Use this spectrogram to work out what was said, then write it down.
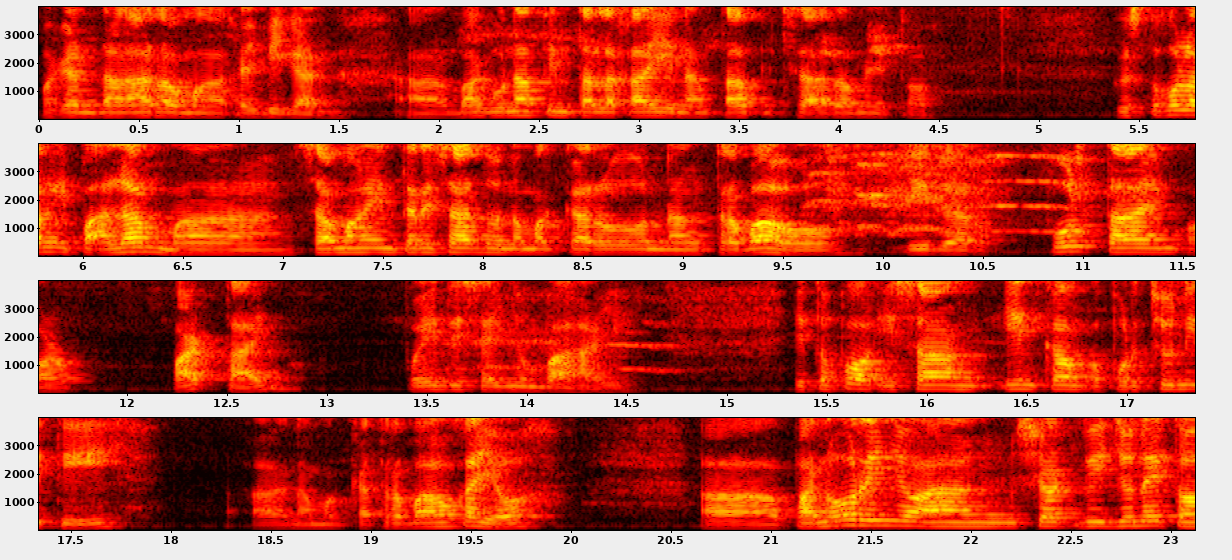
Magandang araw mga kaibigan. Ah, bago natin talakayin ang topic sa araw nito, gusto ko lang ipaalam ah, sa mga interesado na magkaroon ng trabaho, either full-time or part-time, pwede sa inyong bahay. Ito po isang income opportunity ah, na magkatrabaho kayo. Ah, panoorin nyo ang short video na ito,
